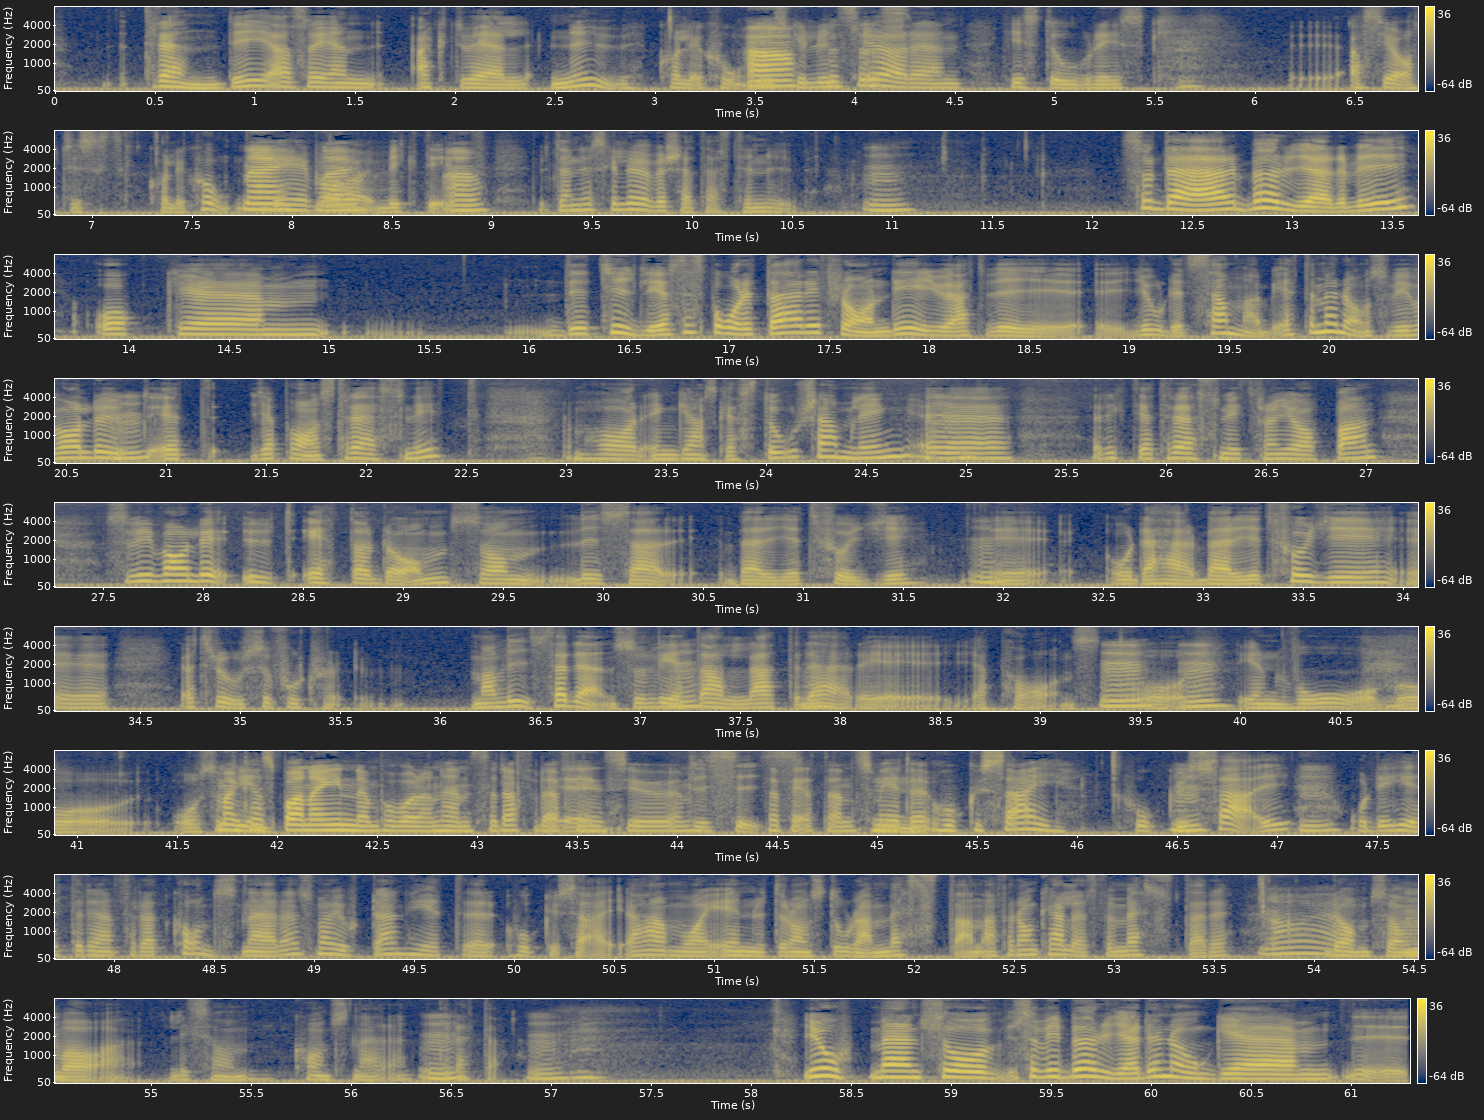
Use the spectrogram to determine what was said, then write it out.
trendig, alltså en aktuell nu-kollektion. Ja, vi skulle precis. inte göra en historisk eh, asiatisk kollektion. Nej, det var nej. viktigt. Ja. Utan det skulle översättas till nu. Mm. Så där började vi och ehm, det tydligaste spåret därifrån det är ju att vi gjorde ett samarbete med dem. Så vi valde ut Mm. ett japanskt träsnitt. De har en ganska stor samling Mm. eh, riktiga träsnitt från Japan. Så vi valde ut ett av dem som visar berget Fuji. Mm. Eh, och det här berget Fuji, eh, jag tror så fort man visar den så vet Mm. alla att det Mm. här är japanskt Mm, och mm. det är en våg och, och Man kan spana in den på vår hemsida för där Eh, finns ju precis. tapeten som Mm. heter Hokusai. Hokusai Mm. och det heter den för att konstnären som har gjort den heter Hokusai. Ja, Han var en av de stora mästarna för de kallades för mästare. Ja, ja. De som Mm. var liksom konstnären till Mm. detta. Jo, men så, så vi började nog eh,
